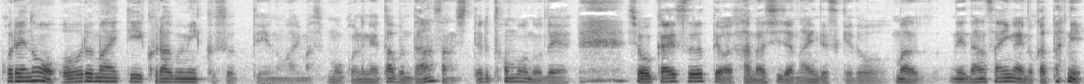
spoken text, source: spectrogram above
これのオールマイティクラブミックスっていうのがあります。もうこれね、多分ダンさん知ってると思うので、紹介するっては話じゃないんですけど、まあね、ダンさん以外の方に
